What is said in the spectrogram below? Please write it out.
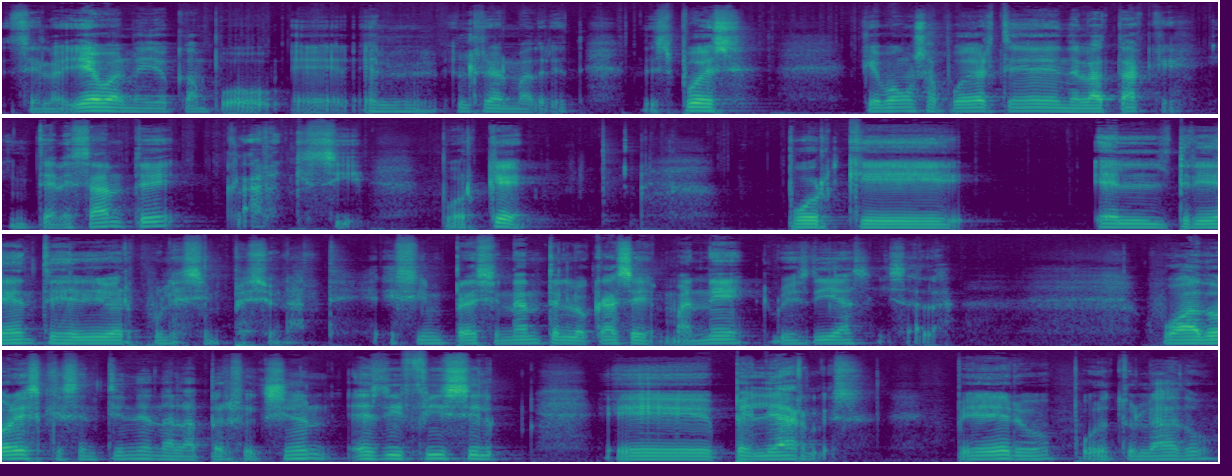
se lo lleva al medio campo eh, el, el Real Madrid. Después, ¿qué vamos a poder tener en el ataque? Interesante, claro que sí. ¿Por qué? Porque el tridente de Liverpool es impresionante. Es impresionante lo que hace Mané, Luis Díaz y Salah. Jugadores que se entienden a la perfección. Es difícil eh, pelearles. Pero por otro lado,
